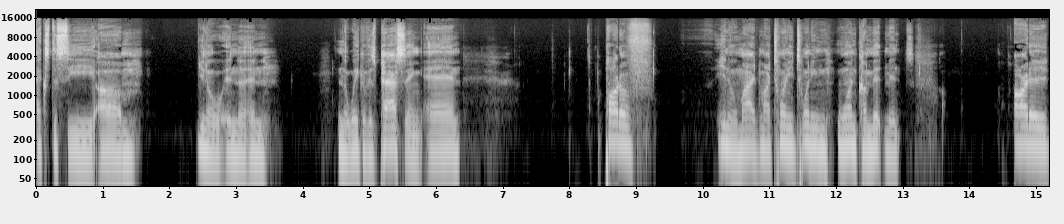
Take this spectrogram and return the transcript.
ecstasy. Um, you know, in the in in the wake of his passing, and part of you know my my 2021 commitments are to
